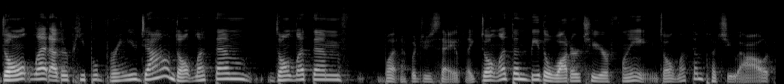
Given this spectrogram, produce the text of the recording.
Don't let other people bring you down. Don't let them, don't let them what would you say? Like, don't let them be the water to your flame. Don't let them put you out.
